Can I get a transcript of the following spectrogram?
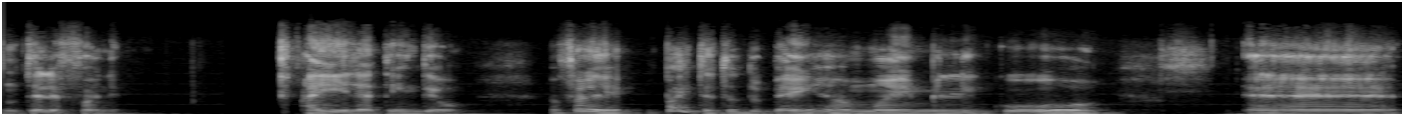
no telefone. Aí ele atendeu. Eu falei, pai, tá tudo bem? A mãe me ligou é,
